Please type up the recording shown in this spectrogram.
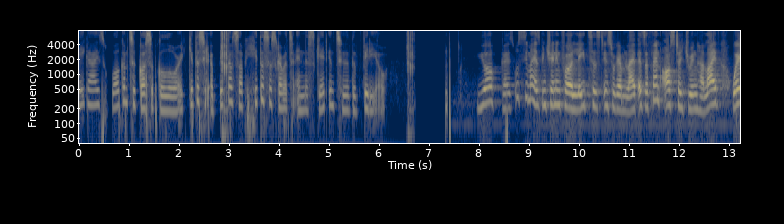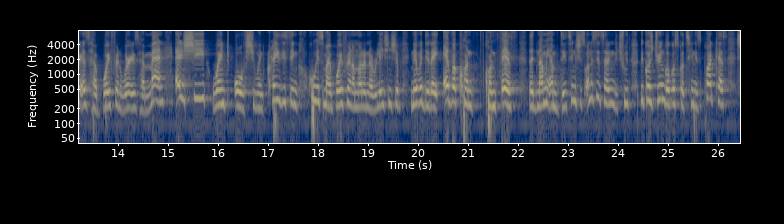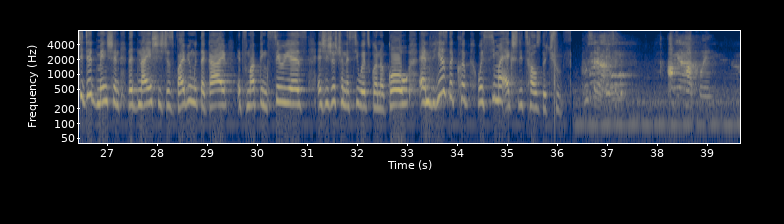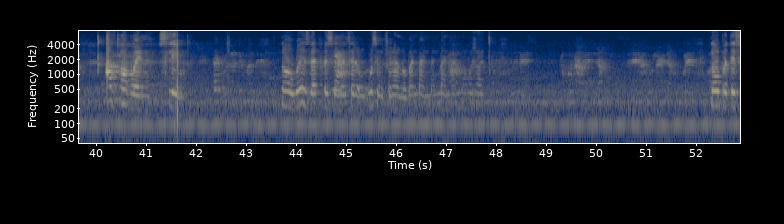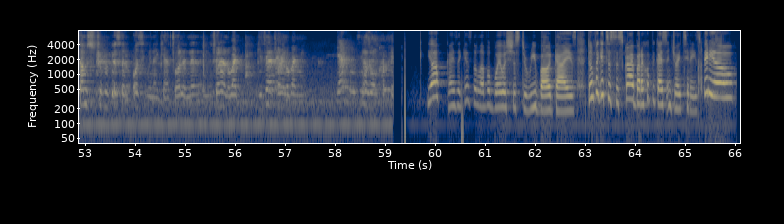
Hey guys, welcome to Gossip Galore. Give this video a big thumbs up, hit the subscribe button, and let's get into the video. Yo, guys, Usima has been training for her latest Instagram live. As a fan asked her during her live, where is her boyfriend, where is her man? And she went off. She went crazy saying, who is my boyfriend? I'm not in a relationship. Never did I ever con confess that Nami I'm dating. She's honestly telling the truth because during Gogo Skhotheni's podcast, she did mention that Naya, she's just vibing with the guy. It's nothing serious. And she's just trying to see where it's going to go. And here's the clip where Seemah actually tells the truth. Who said I'm dating? I've pop when. I've pop when. Slim. No, where is that person that said who's in China? No, ban ban ban ban ban. No, but there's some stupid person also mina ngiyajola ngijola noba ngithi ngijola noba mina. Ngazongiphaphela. Yeah, guys, I guess the lover boy was just a rebound, guys. Don't forget to subscribe, but I hope you guys enjoyed today's video.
